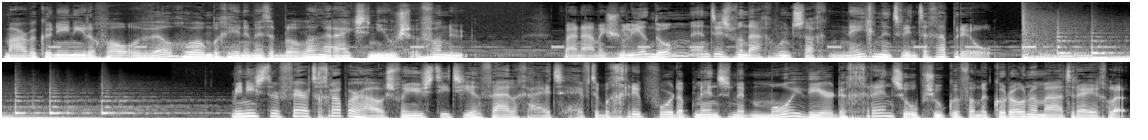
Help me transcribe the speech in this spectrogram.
Maar we kunnen in ieder geval wel gewoon beginnen met het belangrijkste nieuws van nu. Mijn naam is Julian Dom en het is vandaag woensdag 29 april. Minister Vert Grapperhaus van Justitie en Veiligheid heeft er begrip voor dat mensen met mooi weer de grenzen opzoeken van de coronamaatregelen.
